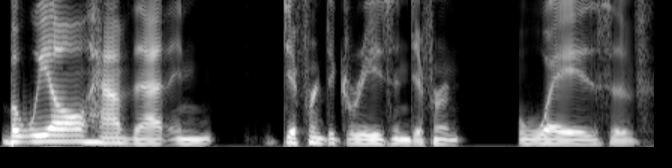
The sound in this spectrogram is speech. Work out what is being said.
But we all have that in different degrees and different ways of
